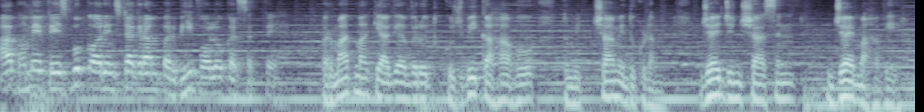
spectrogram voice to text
आप हमें फेसबुक और इंस्टाग्राम पर भी फॉलो कर सकते हैं। परमात्मा के आगे विरुद्ध कुछ भी कहा हो तो मिच्छा में दुकड़म जय जिन शासन, जय महावीर।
